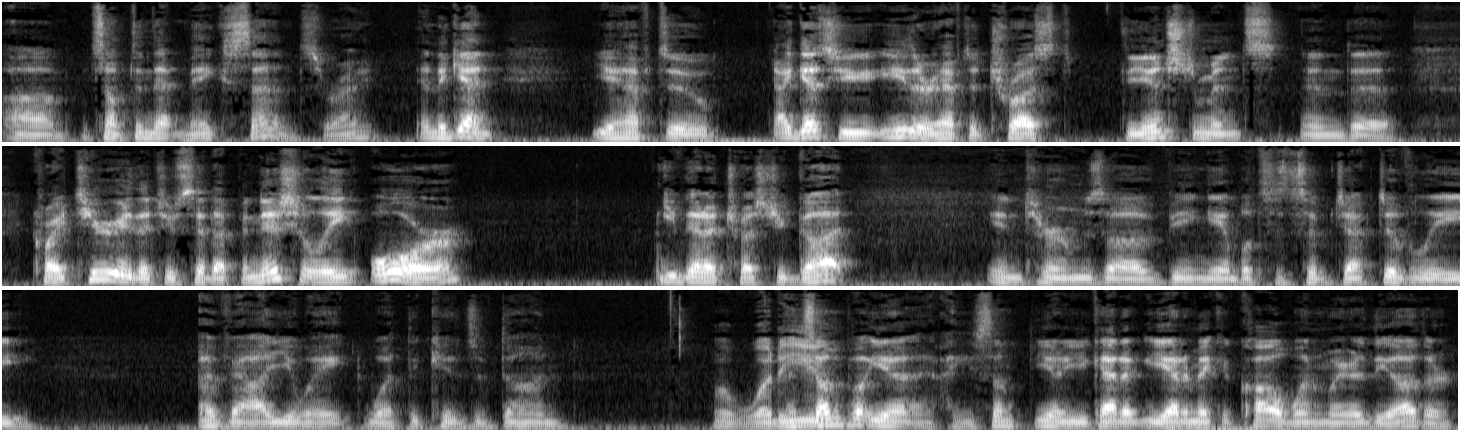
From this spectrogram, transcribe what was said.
um, something that makes sense, right? And again, you have to. I guess you either have to trust the instruments and the criteria that you set up initially, or you've got to trust your gut in terms of being able to subjectively evaluate what the kids have done. Well, what do At you? some point, you know, some you know, you got to you got to make a call one way or the other.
